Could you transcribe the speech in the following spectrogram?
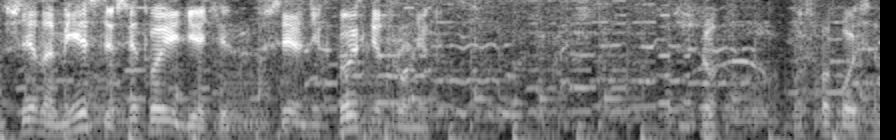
Все на месте, все твои дети. Все, никто их не тронет. Все, успокойся.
